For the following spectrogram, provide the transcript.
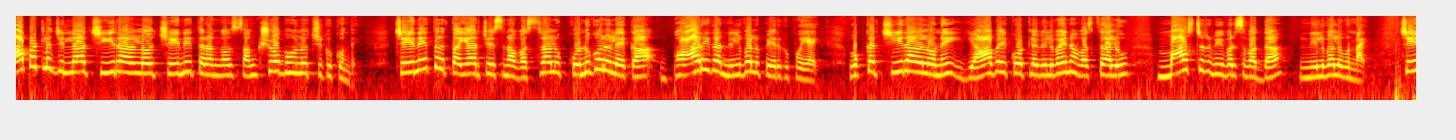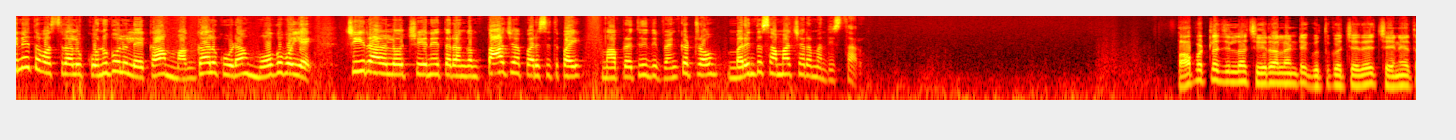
బాపట్ల జిల్లా చీరాలలో చేనేత రంగం సంక్షోభంలో చిక్కుకుంది. చేనేతలు తయారు చేసిన వస్త్రాలు కొనుగోలు లేక భారీగా నిల్వలు పేరుకుపోయాయి. ఒక్క చీరాలలోనే యాభై కోట్ల విలువైన వస్త్రాలు మాస్టర్ వీవర్స్ వద్ద నిల్వలు ఉన్నాయి. చేనేత వస్త్రాలు కొనుగోలు లేక మగ్గాలు కూడా మోగబోయాయి. చీరాలలో చేనేత రంగం తాజా పరిస్థితిపై మా ప్రతినిధి వెంకట్రావు మరింత సమాచారం అందిస్తారు. బాపట్ల జిల్లా చీరాలంటే గుర్తుకొచ్చేదే చేనేత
